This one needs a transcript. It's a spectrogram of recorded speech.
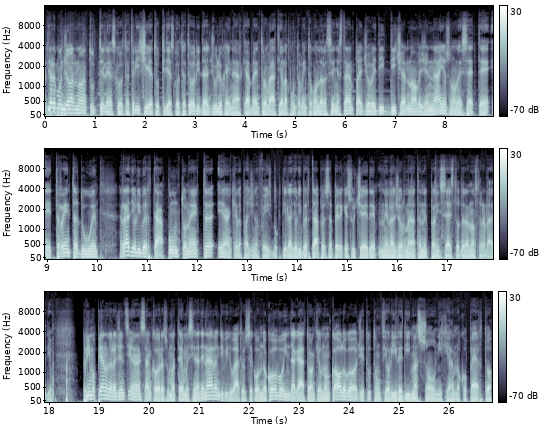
Cordiale buongiorno a tutte le ascoltatrici e a tutti gli ascoltatori da Giulio Cainarca. Ben trovati all'appuntamento con la rassegna stampa. È giovedì 19 gennaio, sono le 7.32. Radiolibertà.net e anche la pagina Facebook di Radio Libertà per sapere che succede nella giornata nel palinsesto della nostra radio. Primo piano dell'agenzia ANSA ancora su Matteo Messina Denaro, individuato il secondo covo, indagato anche un oncologo, oggi è tutto un fiorire di massoni che hanno coperto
